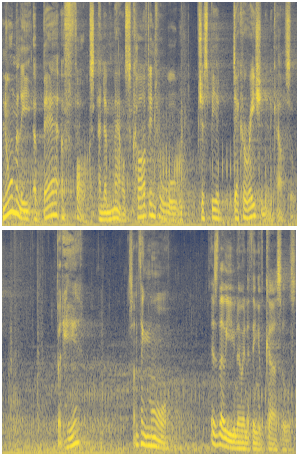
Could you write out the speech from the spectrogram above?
Normally, a bear, a fox, and a mouse carved into a wall would just be a decoration in a castle. But here, something more. As though you know anything of castles.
